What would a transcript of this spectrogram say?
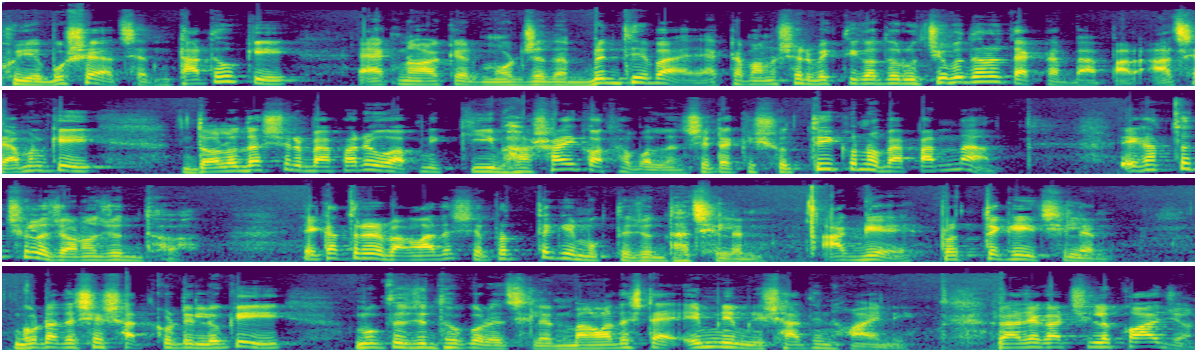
খুঁয়ে বসে আছেন, তাতেও কি এক নায়কের মর্যাদা বৃদ্ধি পায়, একটা মানুষের ব্যক্তিগত রুচিবোধেরও তো একটা ব্যাপার আছে। এমনকি দলদাসের ব্যাপারেও আপনি কি ভাষায় কথা বললেন, সেটা কি সত্যিই কোনো ব্যাপার না? একাত্তর ছিল জনযুদ্ধ। একাত্তরের বাংলাদেশে প্রত্যেকেই মুক্তিযোদ্ধা ছিলেন। আগে প্রত্যেকেই ছিলেন। গোটা দেশের সাত কোটি লোকই মুক্তিযুদ্ধ করেছিলেন। বাংলাদেশটা এমনি এমনি স্বাধীন হয়নি। রাজাকার ছিল কয়জন?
